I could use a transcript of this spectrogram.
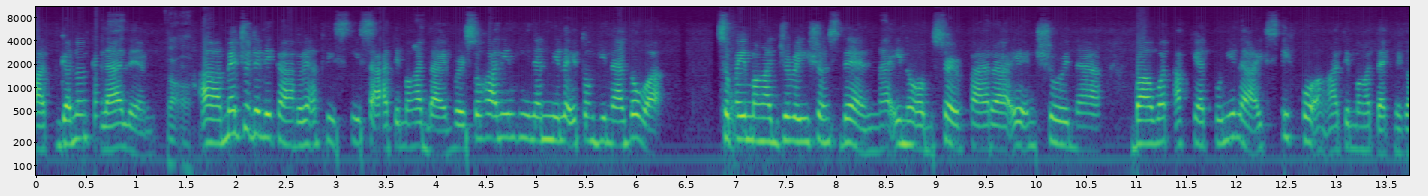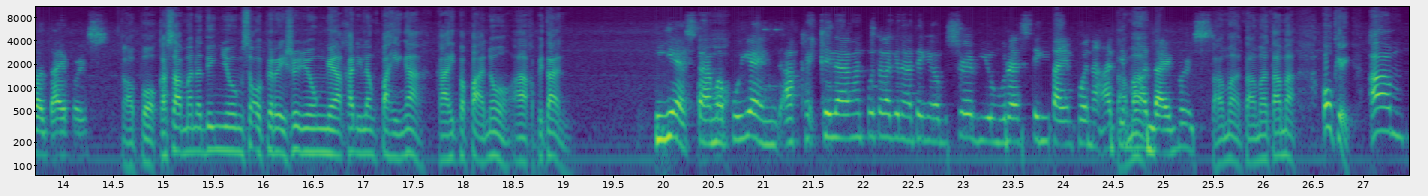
at ganun kalalim, ah, medyo delikado rin at risky sa ating mga divers. So halinhinan nila itong ginagawa. So may mga durations din na ino-observe para i-ensure na bawat akyat po nila ay safe po ang ating mga technical divers. Opo, kasama na din yung sa operation yung ah, kanilang pahinga kahit papaano, ah, Kapitan. Yes, tama Oo. po yan. Ah, kailangan po talaga natin i-observe yung resting time po ng ating Tama. mga divers. Tama, tama, tama. Okay, um,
